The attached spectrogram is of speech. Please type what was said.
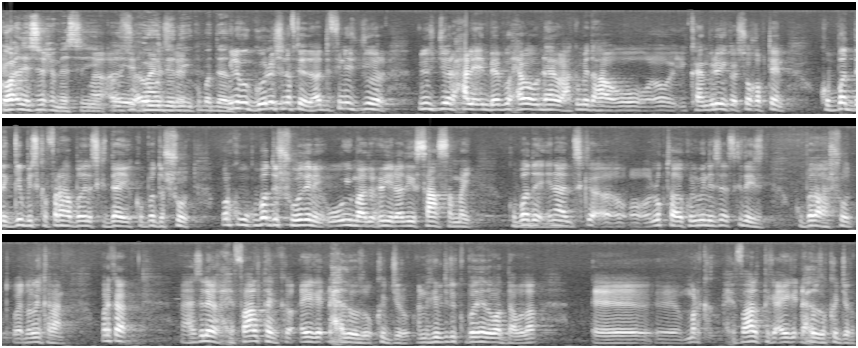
kooxdii sii xumaysay Ah, iyo kubaddeeda weliba goolasha nafteeda. Hadda finish junior finish junior xalay imbeebe waxyaaba u dhahay waxaa ka mid ahaa oo oo kaamirooyinka ay soo qabteen kubadda gebiska faraha badan iska daayay kubadda shoot markuu kubadda shoodinay uu u yimaado wuxuu yidhi adiga saan samay. Kubadda inaad iska lugtaada kulminaysa iska daysid. Kubadaha shoot way dhalin karaan. Marka waxaan is leeyahay xifaaltanka ayaga dhexdooda ka jiro. Ani ribdiri kubadaheeda waa daawadaa marka xifaaltanka ayaga dhexdooda ka jiro.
